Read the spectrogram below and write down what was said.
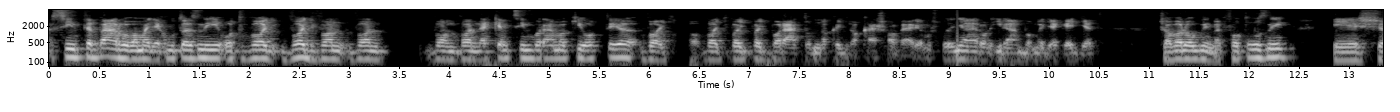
Szinte bárhova megyek utazni, ott vagy, vagy van, van, van, van nekem cimborám, aki ott él, vagy, vagy, vagy, vagy barátomnak egy rakás haverja. Most például nyáron Iránba megyek egyet csavarogni, meg fotózni, és,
